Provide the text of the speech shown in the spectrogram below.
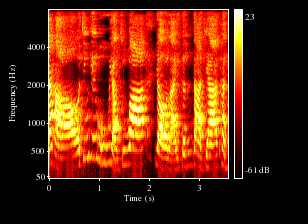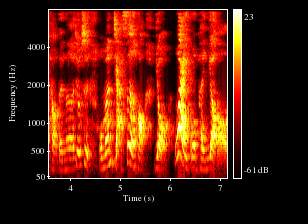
大家好，今天虎虎咬猪啊，要来跟大家探讨的呢，就是我们假设哈有外国朋友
